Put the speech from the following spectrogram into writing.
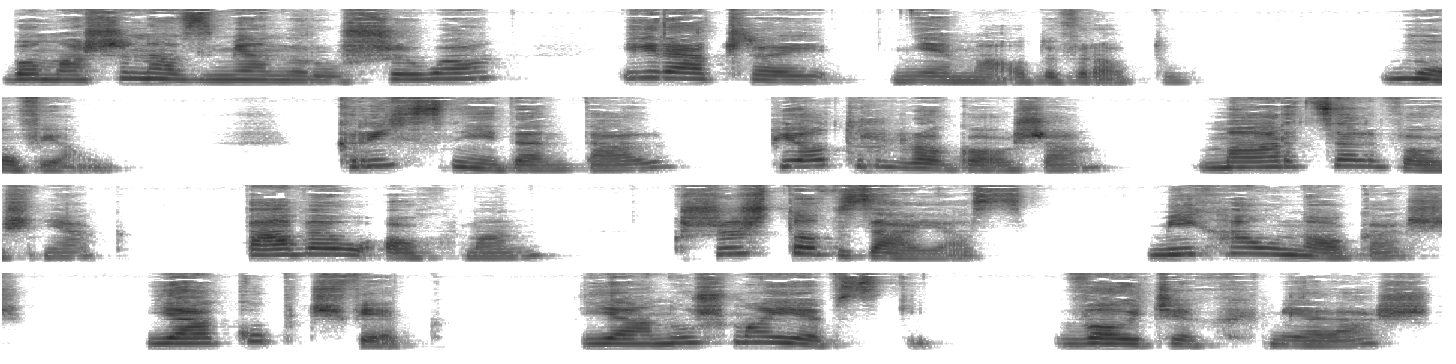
bo maszyna zmian ruszyła i raczej nie ma odwrotu. Mówią Chris Nidental, Piotr Rogorza, Marcel Woźniak, Paweł Ochman, Krzysztof Zajas, Michał Nogaś, Jakub Ćwiek, Janusz Majewski, Wojciech Chmielarz,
